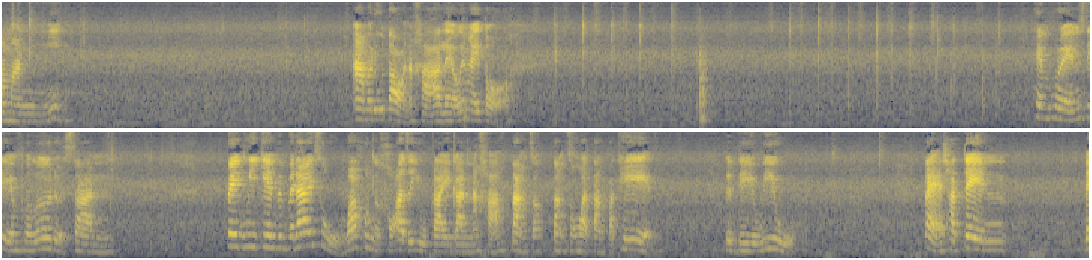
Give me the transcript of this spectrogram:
ระมาณนี้อะมาดูต่อนะคะ แล้วยังไงต่อ Temperance the Emperor the Sun เป็นมีเกณฑ์เป็นไปได้สูงว่าคุณกับเขาอาจจะอยู่ไกลกันนะคะ ต่างจังต่างจังหวัดต่างประเทศ The Devil แต่ชัดเจนใน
